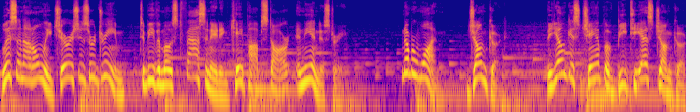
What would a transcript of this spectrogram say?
Lisa not only cherishes her dream to be the most fascinating K-pop star in the industry. Number 1. Jungkook The youngest champ of BTS Jungkook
